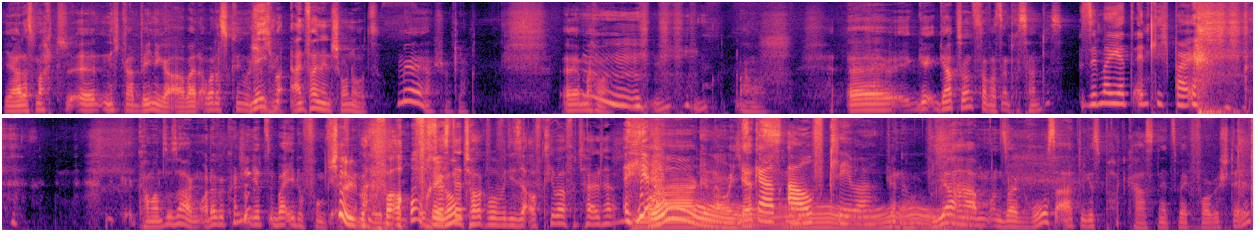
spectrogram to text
Ja, das macht äh, nicht gerade weniger Arbeit, aber das kriegen wir Nee, schon. ich ma- einfach in den Shownotes. ja, ja, schon klar. Äh, machen wir. Mhm. Machen wir. Äh, Gab es sonst noch was Interessantes? Sind wir jetzt endlich bei. Kann man so sagen. Oder wir könnten jetzt über Edufunk. Entschuldigung, reden. vor Ist das Aufregung. der Talk, wo wir diese Aufkleber verteilt haben? Ja. Ja, genau. Es Jetzt. gab Aufkleber. Genau. Wir haben unser großartiges Podcast-Netzwerk vorgestellt.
